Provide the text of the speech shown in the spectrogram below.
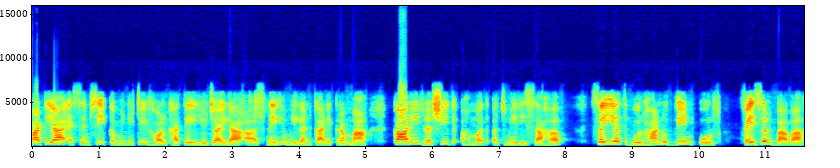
Patiya SMC community hall ખાતે યોજાયેલા આ સ્નેહ મિલન કાર્યક્રમમાં કારી રશીદ અહમદ અજમેરી સાહબ, સૈયદ બુરહાનુદ્દીન ઉર્ફ ફૈઝલ બાવા,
